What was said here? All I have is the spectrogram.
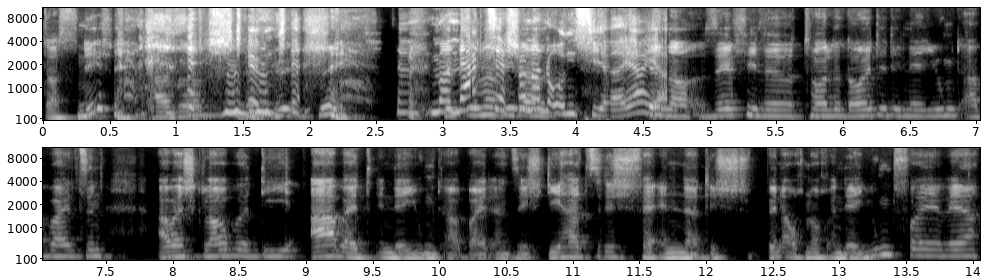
das nicht. Also, Stimmt. Man merkt es ja schon an uns hier, ja, ja. Genau, sehr viele tolle Leute, die in der Jugendarbeit sind. Aber ich glaube, die Arbeit in der Jugendarbeit an sich, die hat sich verändert. Ich bin auch noch in der Jugendfeuerwehr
